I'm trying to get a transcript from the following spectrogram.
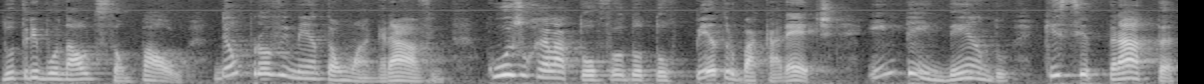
do Tribunal de São Paulo deu provimento a um agravo cujo relator foi o Dr. Pedro Bacaretti, entendendo que se trata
